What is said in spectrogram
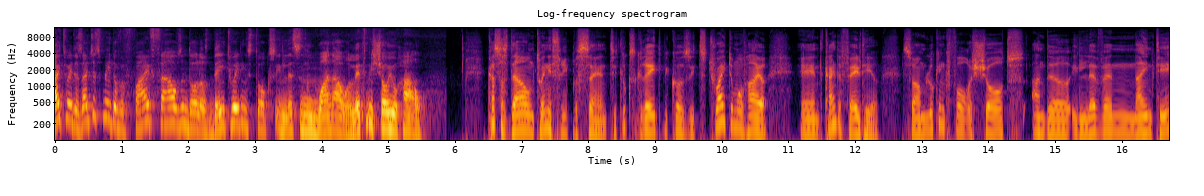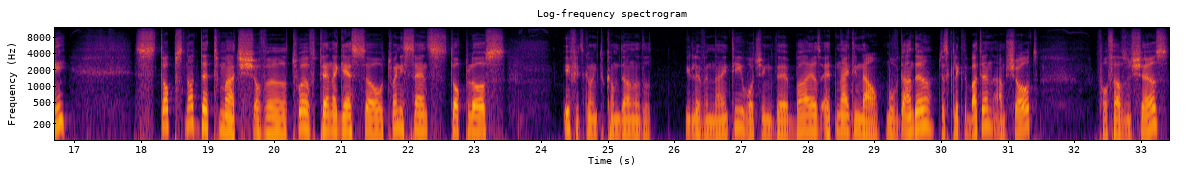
Hi traders, I just made over $5,000 day trading stocks in less than one hour. Let me show you how. Casa's down 23%. It looks great because it tried to move higher and kind of failed here. So I'm looking for a short under 1190. Stops not that much, over 1210 I guess, so 20 cents stop loss if it's going to come down under 1190 watching the buyers at 90 now moved under just click the button I'm short 4000 shares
